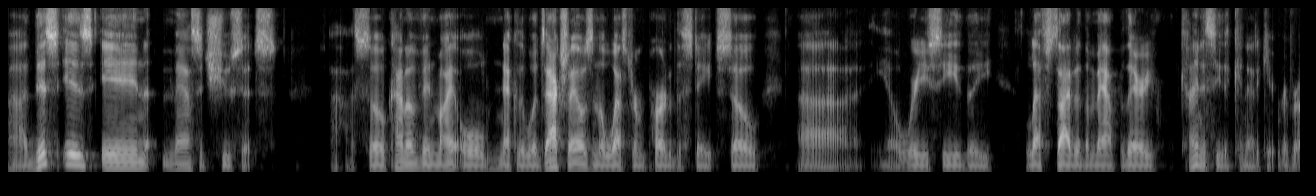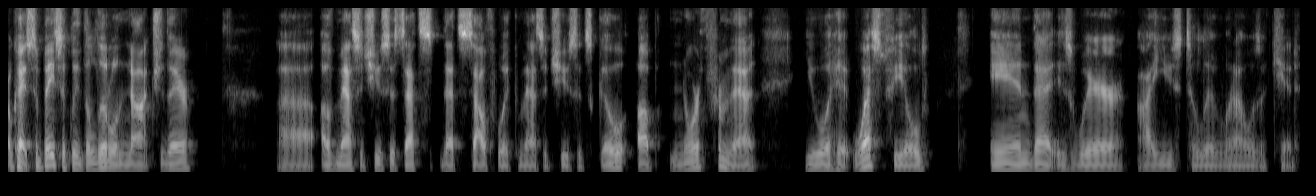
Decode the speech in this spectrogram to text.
Uh, this is in Massachusetts. Uh, so kind of in my old neck of the woods. Actually, I was in the western part of the state. So uh, you know where you see the left side of the map there, you kind of see the Connecticut River. Okay, so basically the little notch there uh, of Massachusetts, that's that's Southwick, Massachusetts. Go up north from that, you will hit Westfield, and that is where I used to live when I was a kid.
